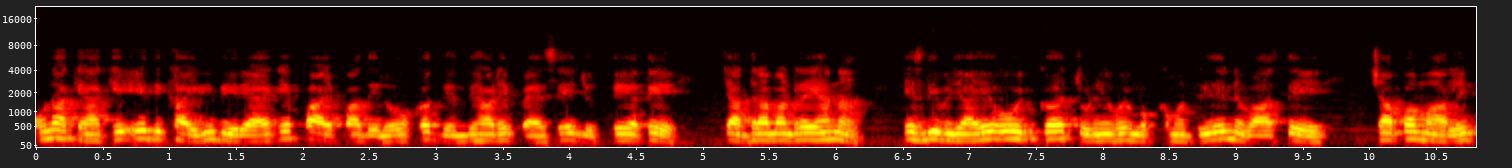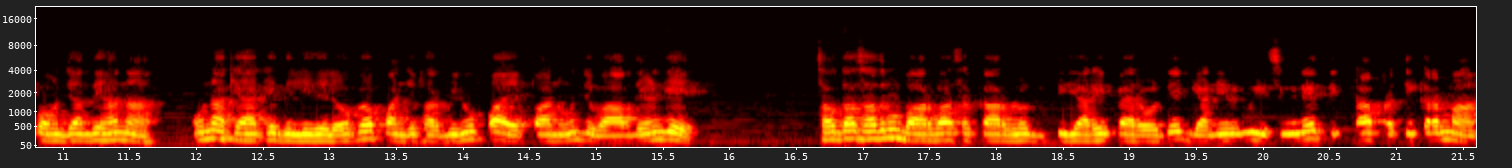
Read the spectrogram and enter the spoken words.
ਉਹਨਾਂ ਕਿਹਾ ਕਿ ਇਹ ਦਿਖਾਈ ਨਹੀਂ ਦੇ ਰਿਹਾ ਹੈ ਕਿ ਭਾਜਪਾ ਦੇ ਲੋਕ ਦਿਨ ਦਿਹਾੜੇ ਪੈਸੇ, ਜੁੱਤੇ ਅਤੇ ਚਾਦਰਾਂ ਵੰਡ ਰਹੇ ਹਨ। ਇਸ ਦੀ ਬਜਾਏ ਉਹ ਇੱਕ ਚੁਣੇ ਹੋਏ ਮੁੱਖ ਮੰਤਰੀ ਦੇ ਨਿਵਾਸ ਤੇ ਛਾਪਾ ਮਾਰ ਲਈ ਪਹੁੰਚ ਜਾਂਦੇ ਹਨ। ਉਹਨਾਂ ਕਿਹਾ ਕਿ ਦਿੱਲੀ ਦੇ ਲੋਕ 5 ਫਰਵਰੀ ਨੂੰ ਭਾਜਪਾ ਨੂੰ ਜਵਾਬ ਦੇਣਗੇ। ਸੌਦਾ ਸਾਧ ਨੂੰ ਬਾਰ-ਬਾਰ ਸਰਕਾਰ ਵੱਲੋਂ ਦਿੱਤੀ ਜਾ ਰਹੀ ਪੈਰੋਲ ਤੇ ਗਿਆਨੀ ਰਘਵੀਰ ਸਿੰਘ ਨੇ ਤਿੱਖਾ ਪ੍ਰਤੀਕਰਮ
